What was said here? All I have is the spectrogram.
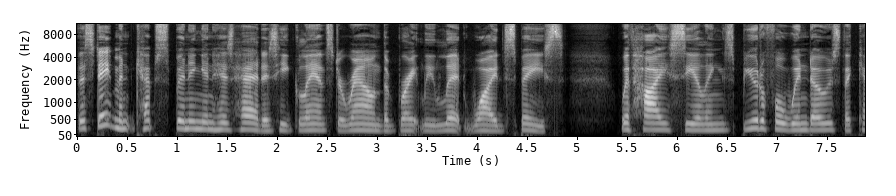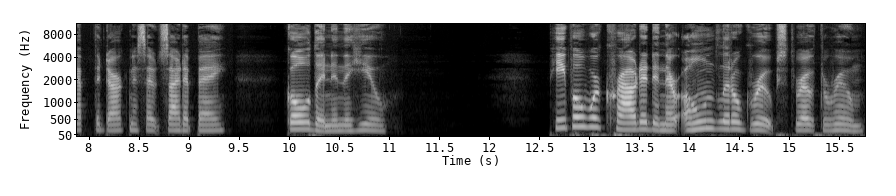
The statement kept spinning in his head as he glanced around the brightly lit wide space, with high ceilings, beautiful windows that kept the darkness outside at bay, golden in the hue. People were crowded in their own little groups throughout the room,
